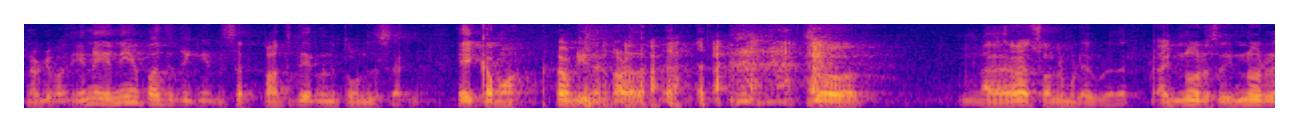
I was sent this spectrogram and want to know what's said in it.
அப்படி பா- என்ன என்னையே பார்த்துட்டு இருக்கீங்க. சார் பார்த்துட்டே இருக்கணும்னு தோணுது சார் ஏய் கமான் அப்படின்னு அவ்வளோதான் ஸோ அதெல்லாம் சொல்ல முடியாது பிரதர் இன்னொரு இன்னொரு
